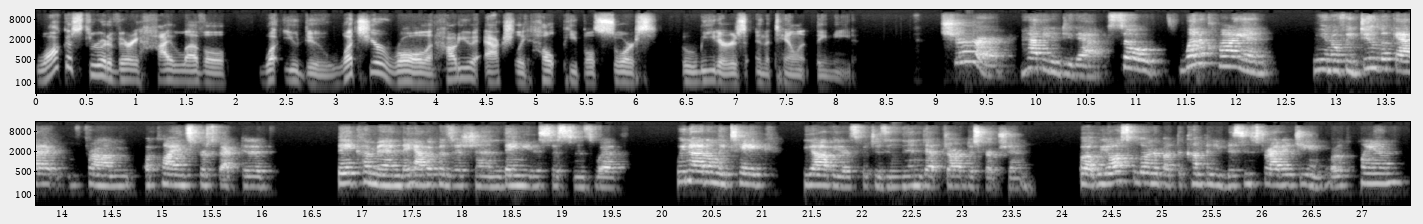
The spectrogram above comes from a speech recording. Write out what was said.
walk us through at a very high level what you do. What's your role, and how do you actually help people source the leaders and the talent they need? Sure, I'm happy to do that. So, when a client, you know, if we do look at it from a client's perspective, they come in, they have a position they need assistance with. We not only take the obvious, which is an in depth job description, but we also learn about the company business strategy and growth plan.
